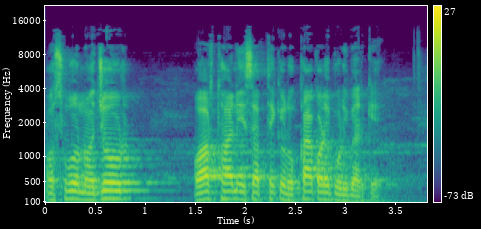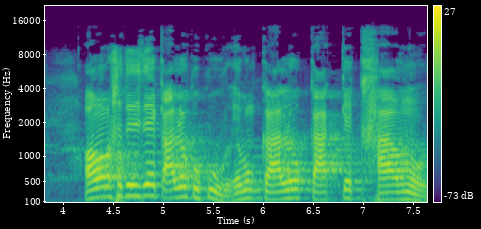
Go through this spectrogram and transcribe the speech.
অশুভ নজর, অর্থায়ন এসব থেকে রক্ষা করে পরিবারকে। অমাবস্যা তিথিতে কালো কুকুর এবং কালো কাককে খাওয়ানোর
